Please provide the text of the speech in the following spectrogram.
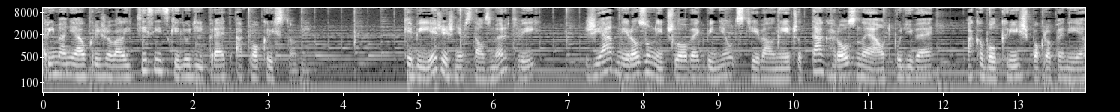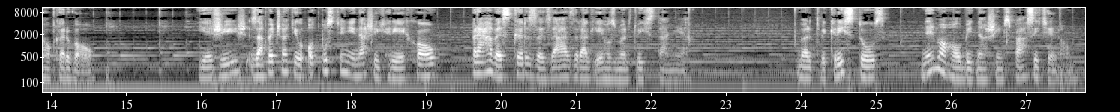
Rímania ukrižovali tisícky ľudí pred a po Kristovi. Keby Ježiš nevstal z mŕtvych, žiadny rozumný človek by neúctieval niečo tak hrozné a odpudivé, ako bol kríž pokropený jeho krvou. Ježiš zapečatil odpustenie našich hriechov práve skrze zázrak jeho zmrtvých stania. Mŕtvy Kristus nemohol byť našim spasiteľom.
